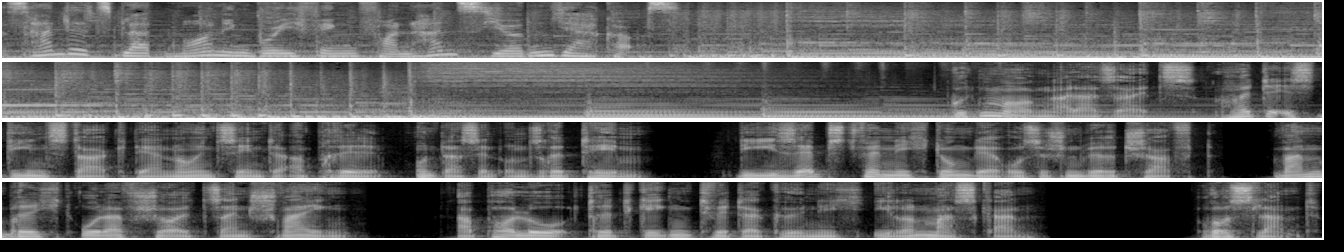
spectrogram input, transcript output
Das Handelsblatt Morning Briefing von Hans-Jürgen Jakobs Guten Morgen allerseits. Heute ist Dienstag, der 19. April, und das sind unsere Themen. Die Selbstvernichtung der russischen Wirtschaft. Wann bricht Olaf Scholz sein Schweigen? Apollo tritt gegen Twitter-König Elon Musk an. Russland.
